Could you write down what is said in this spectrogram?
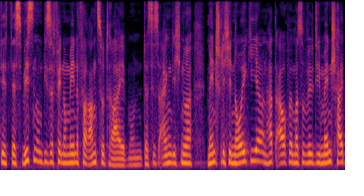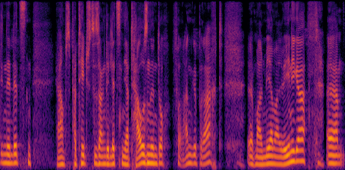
das Wissen um diese Phänomene voranzutreiben. Und das ist eigentlich nur menschliche Neugier und hat auch, wenn man so will, die Menschheit in den letzten ja, um es pathetisch zu sagen, den letzten Jahrtausenden doch vorangebracht, äh, mal mehr, mal weniger. Ähm,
